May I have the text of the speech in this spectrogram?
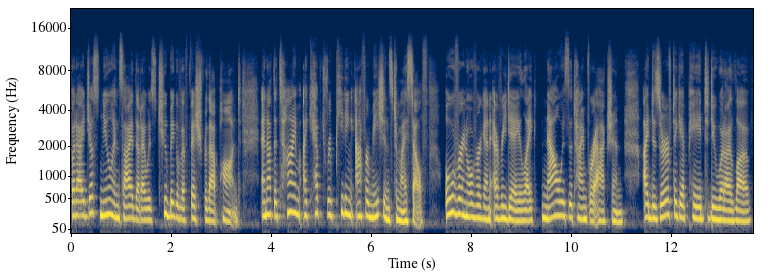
but I just knew inside that I was too big of a fish for that pond. And at the time, I kept repeating affirmations to myself over and over again every day, like, now is the time for action. I deserve to get paid to do what I love.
